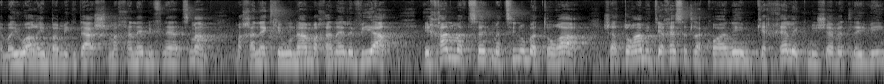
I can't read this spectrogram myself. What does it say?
הם היו הרי במקדש מחנה בפני עצמם, מחנה כהונה, מחנה לוויה. היכן מצ... מצינו בתורה שהתורה מתייחסת לכהנים כחלק משבט לוי,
